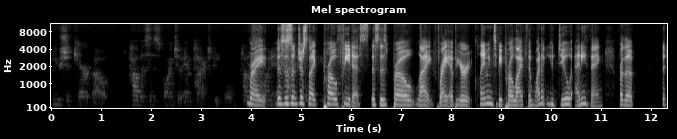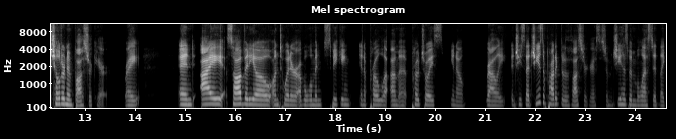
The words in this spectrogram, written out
you should care about how this is going to impact people. This Right. going This isn't just like pro fetus. This is pro life, right? If you're claiming to be pro life, then why don't you do anything for the the children in foster care, right? And I saw a video on Twitter of a woman speaking in a pro um a pro choice, you know, rally, and she said she is a product of the foster care system and she has been molested like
